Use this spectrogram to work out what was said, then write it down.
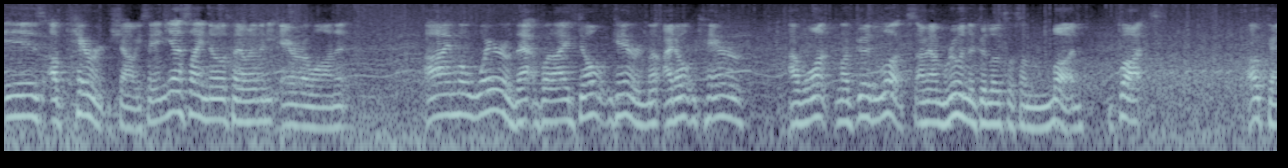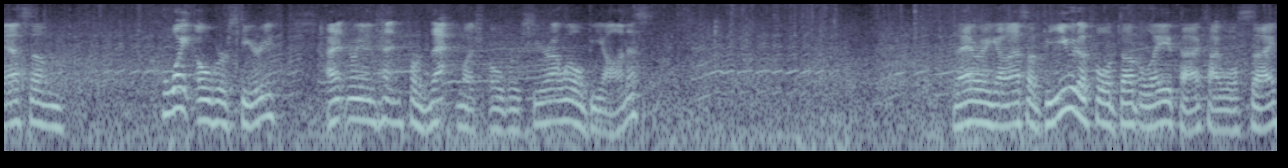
is apparent, shall we say. And yes, I know if I don't have any aero on it. I'm aware of that, but I don't care. I don't care. I want my good looks. I mean, I'm ruining the good looks with some mud, but... Okay, that's, um... Quite oversteery. I didn't really intend for that much oversteer, I will be honest. There we go, that's a beautiful double apex, I will say.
